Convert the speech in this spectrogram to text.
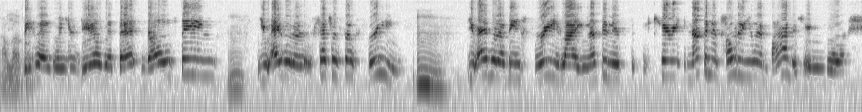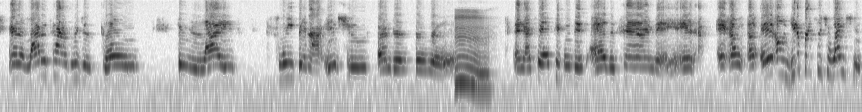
I love because that. when you deal with that those things, mm. you able to set yourself free. Mm. You able to be free, like nothing is carrying, nothing is holding you in bondage anymore. And a lot of times we just go through life sweeping our issues under the rug. Mm. And I tell people this all the time, and, and and on, and on different situations,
